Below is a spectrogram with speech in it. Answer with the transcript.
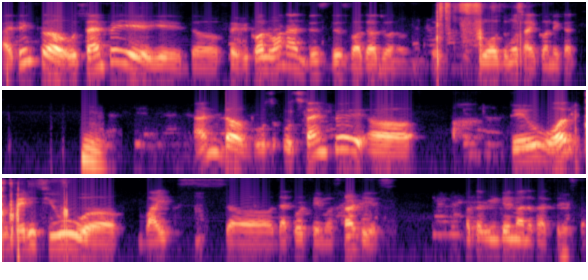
आई थिंक उस टाइम पे ये ये the Fevicol one and this this Bajaj one two of the most iconic and उस उस टाइम पे they were very few bikes that were famous not DS मतलब इंडियन मैन्युफैक्चरर्स का।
